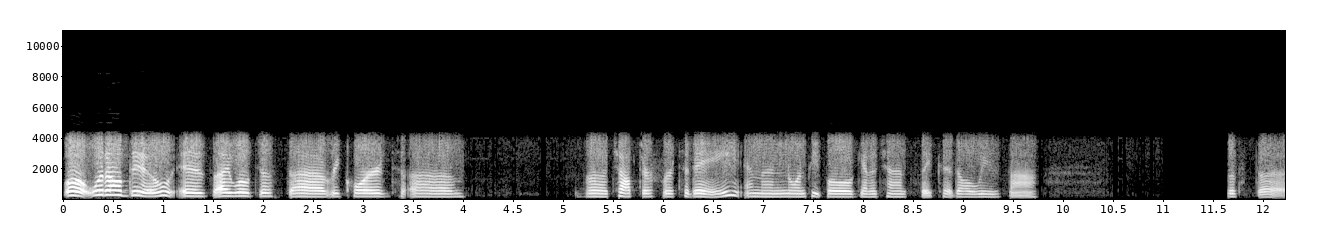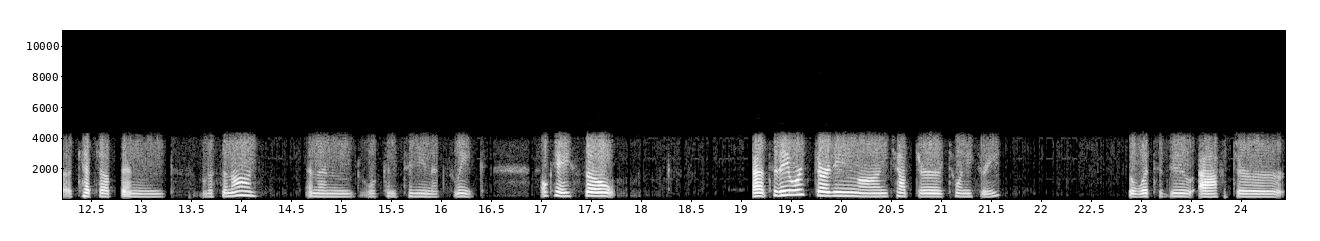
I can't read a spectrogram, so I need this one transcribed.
Well, what I'll do is I will just uh, record um, the chapter for today, and then when people get a chance, they could always uh, just uh, catch up and listen on, and then we'll continue next week. Okay, so uh, today we're starting on chapter 23. So, what to do after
